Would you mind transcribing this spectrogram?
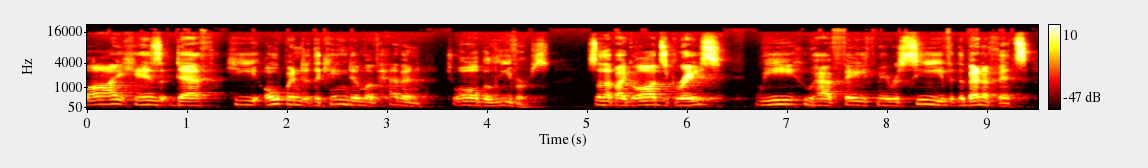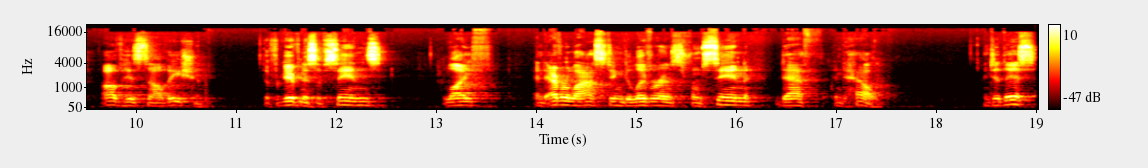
By his death, he opened the kingdom of heaven to all believers, so that by God's grace, we who have faith may receive the benefits of his salvation the forgiveness of sins, life, and everlasting deliverance from sin, death, and hell. And to this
